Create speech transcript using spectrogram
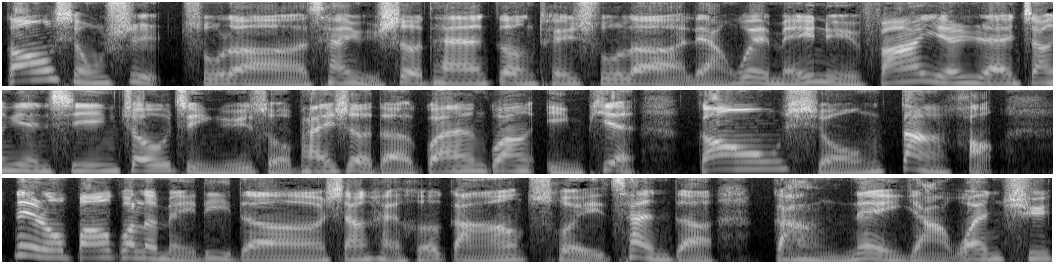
高雄市除了参与设摊，更推出了两位美女发言人张燕青、周景瑜所拍摄的观光影片《高雄大好》，内容包括了美丽的山海河港、璀璨的港内亚湾区、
